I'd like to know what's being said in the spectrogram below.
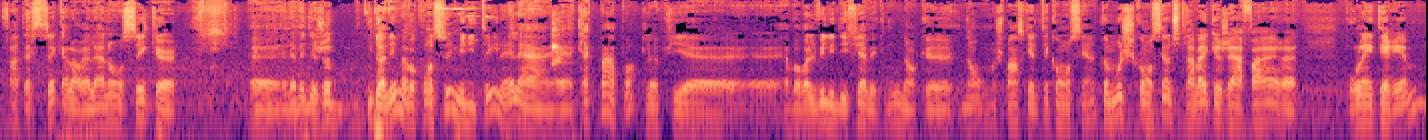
fantastique. Alors, elle a annoncé que euh, elle avait déjà beaucoup donné, mais elle va continuer de militer. Là. Elle, elle, elle claque pas à la porte, là, puis euh, elle va relever les défis avec nous. Donc, euh, non, moi, je pense qu'elle était consciente. Comme moi, je suis conscient du travail que j'ai à faire pour l'intérim,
